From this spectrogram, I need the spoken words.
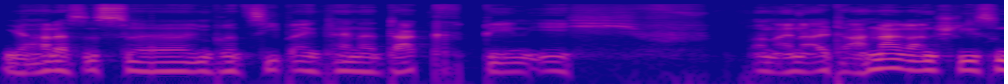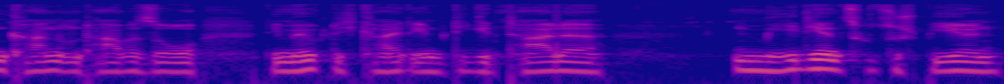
Ja, das ist äh, im Prinzip ein kleiner DAC, den ich an eine alte Anlage anschließen kann und habe so die Möglichkeit, eben digitale Medien zuzuspielen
